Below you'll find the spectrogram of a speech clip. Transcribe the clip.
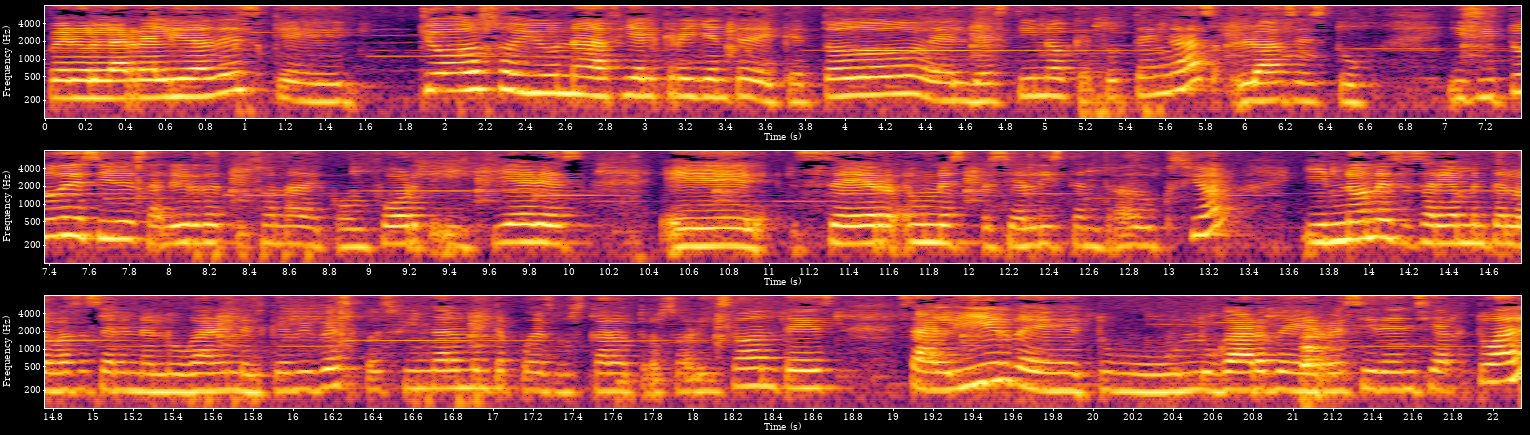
pero la realidad es que yo soy una fiel creyente de que todo el destino que tú tengas lo haces tú. Y si tú decides salir de tu zona de confort y quieres eh, ser un especialista en traducción y no necesariamente lo vas a hacer en el lugar en el que vives, pues finalmente puedes buscar otros horizontes, salir de tu lugar de residencia actual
